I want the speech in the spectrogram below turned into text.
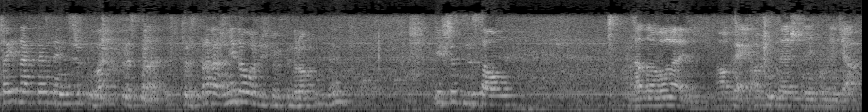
to jednak to jest ten uwagi, który, który sprawia, że nie dołożyliśmy w tym roku. Nie? I wszyscy są zadowoleni. Okej, o czym to jeszcze nie powiedziałem.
